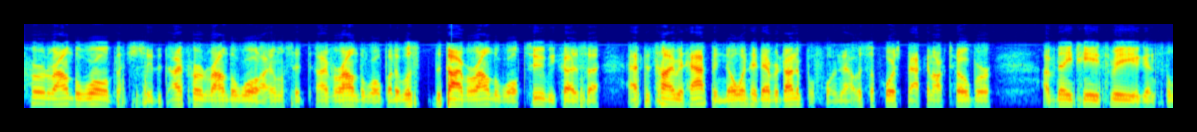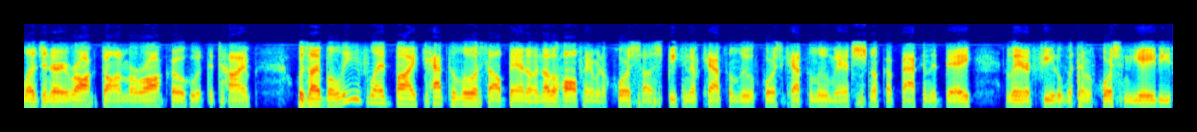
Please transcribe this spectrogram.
heard around the world. Let's just say the dive heard around the world. I almost said dive around the world, but it was the dive around the world too because uh, at the time it happened, no one had ever done it before, and that was of course back in October of 1983 against the legendary Rock Don Muraco, who at the time was, I believe, led by Captain Louis Albano, another Hall of Famer. And of course, uh, speaking of Captain Lou, of course, Captain Lou managed Snuka back in the day and later feuded with him, of course, in the 80s.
